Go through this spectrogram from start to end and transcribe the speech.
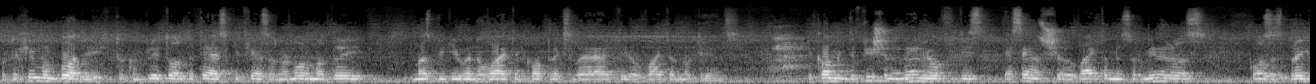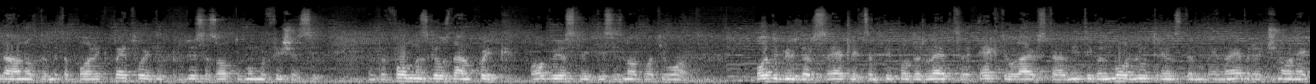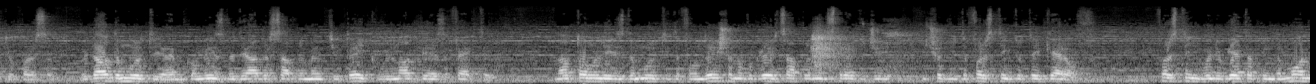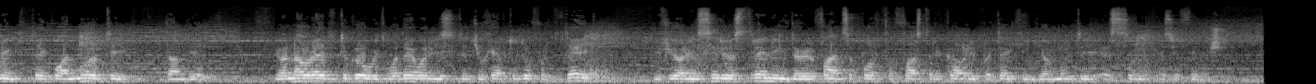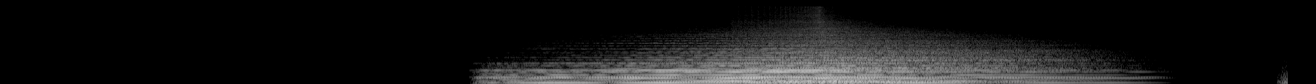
For the human body to complete all the tasks it has on a normal day, it must be given a wide and complex variety of vital nutrients. Becoming deficient in any of these essential vitamins or minerals causes breakdown of the metabolic pathway that produces optimum efficiency, and performance goes down quick. Obviously, this is not what you want. Bodybuilders, athletes, and people that lead active lifestyle need even more nutrients than an average non-active person. Without the multi, I am convinced that the other supplement you take will not be as effective. Not only is the multi the foundation of a great supplement strategy, it should be the first thing to take care of. First thing when you get up in the morning, take one multi, done deal. You are now ready to go with whatever it is that you have to do for the day. If you are in serious training, they will find support for faster recovery by taking your multi as soon as you finish.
